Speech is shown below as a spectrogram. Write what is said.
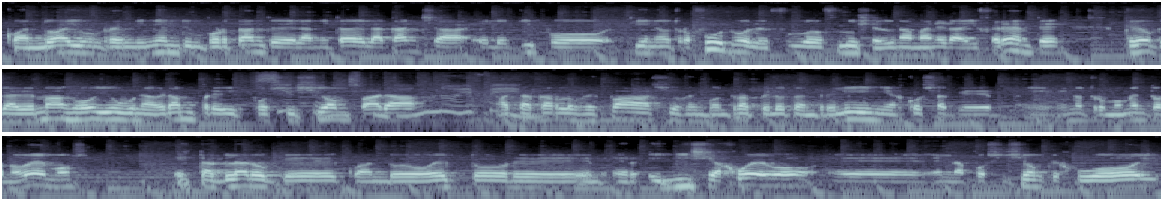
cuando hay un rendimiento importante de la mitad de la cancha, el equipo tiene otro fútbol, el fútbol fluye de una manera diferente. Creo que además hoy hubo una gran predisposición para atacar los espacios, encontrar pelota entre líneas, cosa que eh, en otro momento no vemos. Está claro que cuando Héctor eh, er, inicia juego, eh, en la posición que jugó hoy,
